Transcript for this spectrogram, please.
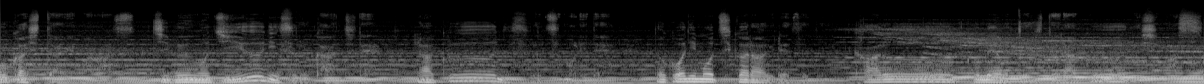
動かしてあげます自分を自由にする感じで楽にするつもりでどこにも力を入れずに軽く目を閉じて楽にします。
